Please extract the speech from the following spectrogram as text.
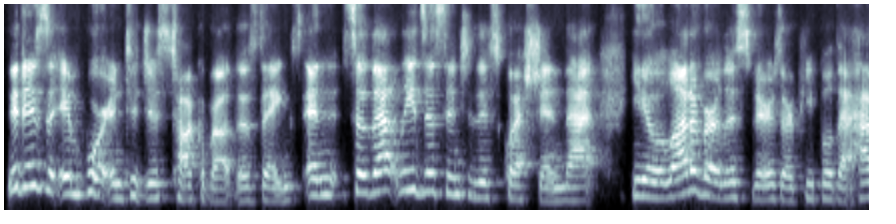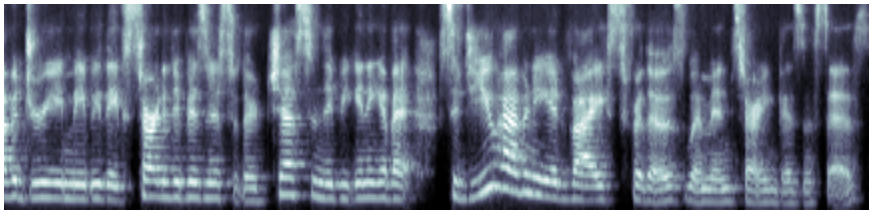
it is important to just talk about those things. And so that leads us into this question that, you know, a lot of our listeners are people that have a dream. Maybe they've started a business or they're just in the beginning of it. So do you have any advice for those women starting businesses?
